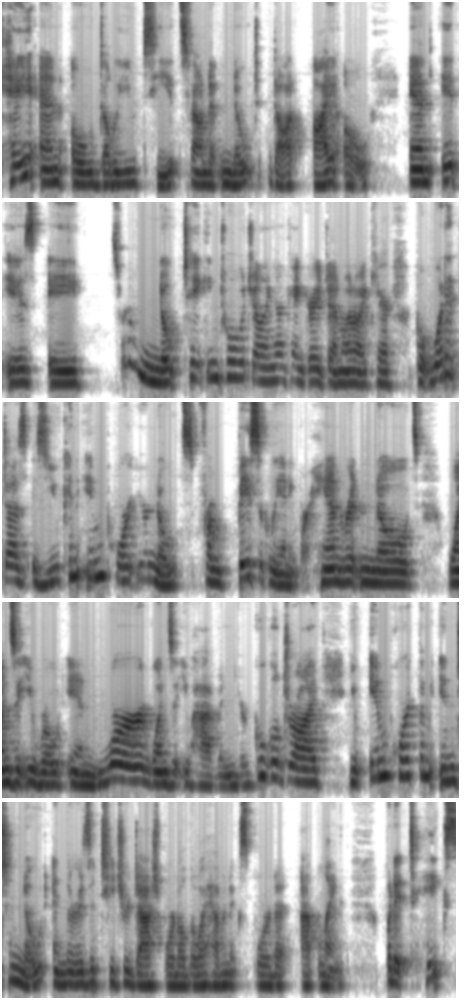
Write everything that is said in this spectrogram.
K N O W T. It's found at knowt.io And it is a sort of note taking tool, which you're like, okay, great, Jen, why do I care? But what it does is you can import your notes from basically anywhere handwritten notes, ones that you wrote in Word, ones that you have in your Google Drive. You import them into Knowt, and there is a teacher dashboard, although I haven't explored it at length. But it takes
